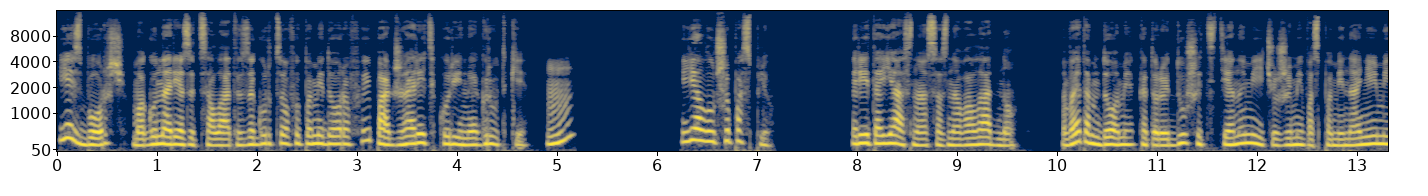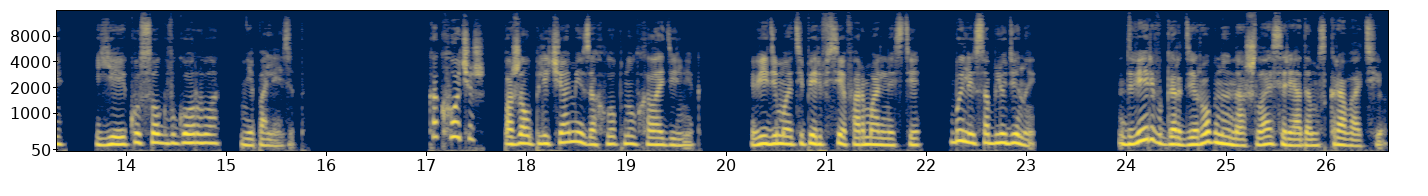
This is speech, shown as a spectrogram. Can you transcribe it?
«Есть борщ, могу нарезать салат из огурцов и помидоров и поджарить куриные грудки. М? Я лучше посплю». Рита ясно осознавала одно. В этом доме, который душит стенами и чужими воспоминаниями, ей кусок в горло не полезет. «Как хочешь», — пожал плечами и захлопнул холодильник. Видимо, теперь все формальности были соблюдены. Дверь в гардеробную нашлась рядом с кроватью.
